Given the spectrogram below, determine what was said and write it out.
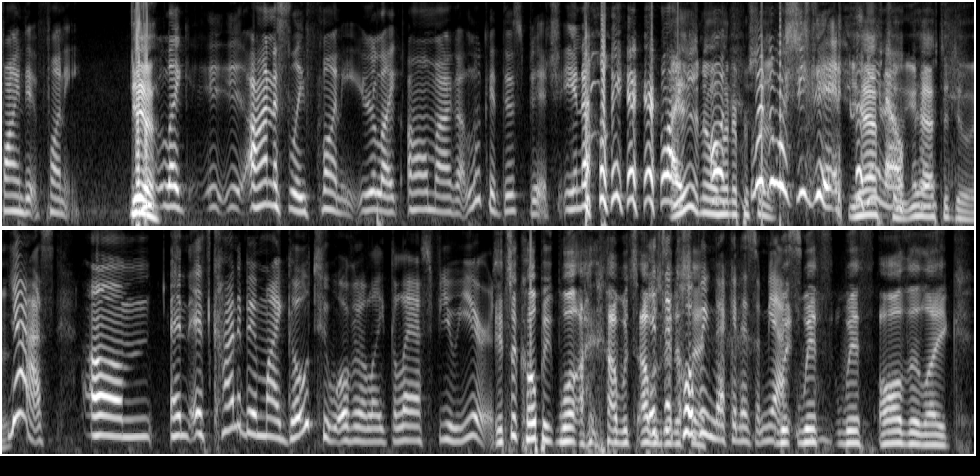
find it funny. Yeah. You- like i i honestly funny. You're like, oh my god, look at this bitch. You know, you're like, Yeah, no, "Oh, 100%. Look at what she did. You have know? to. You have to do it. Yes. Um, and it's kind of been my go-to over like the last few years. It's a coping. Well, I, I was. I was it's a coping say mechanism. Yes. with, with with all the like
